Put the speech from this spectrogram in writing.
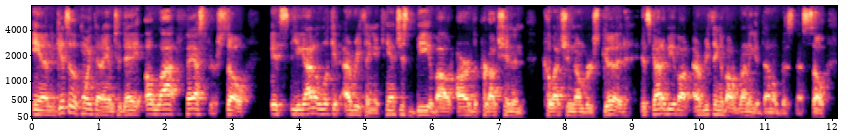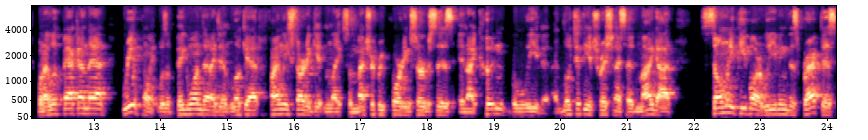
and get to the point that I am today a lot faster. So it's you got to look at everything. It can't just be about are the production and collection numbers good, it's got to be about everything about running a dental business. So when I look back on that, Reappoint was a big one that I didn't look at. Finally started getting like some metric reporting services and I couldn't believe it. I looked at the attrition. I said, my God, so many people are leaving this practice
